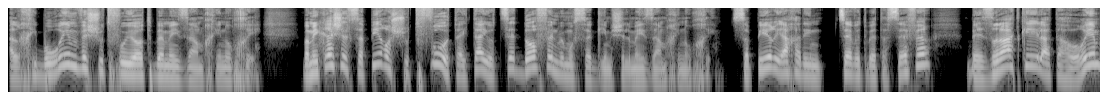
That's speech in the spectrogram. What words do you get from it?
על חיבורים ושותפויות במיזם חינוכי. במקרה של ספיר, השותפות הייתה יוצאת דופן במושגים של מיזם חינוכי. ספיר, יחד עם צוות בית הספר, בעזרת קהילת ההורים,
